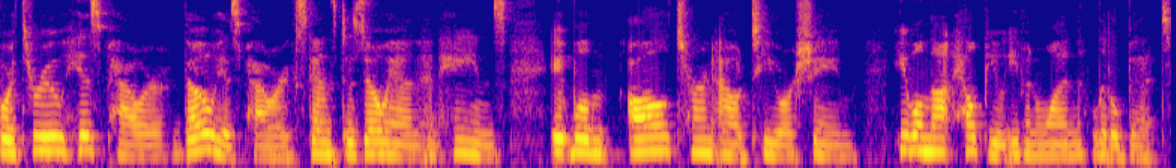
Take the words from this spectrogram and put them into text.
For through his power, though his power extends to Zoan and Hanes, it will all turn out to your shame. He will not help you even one little bit.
